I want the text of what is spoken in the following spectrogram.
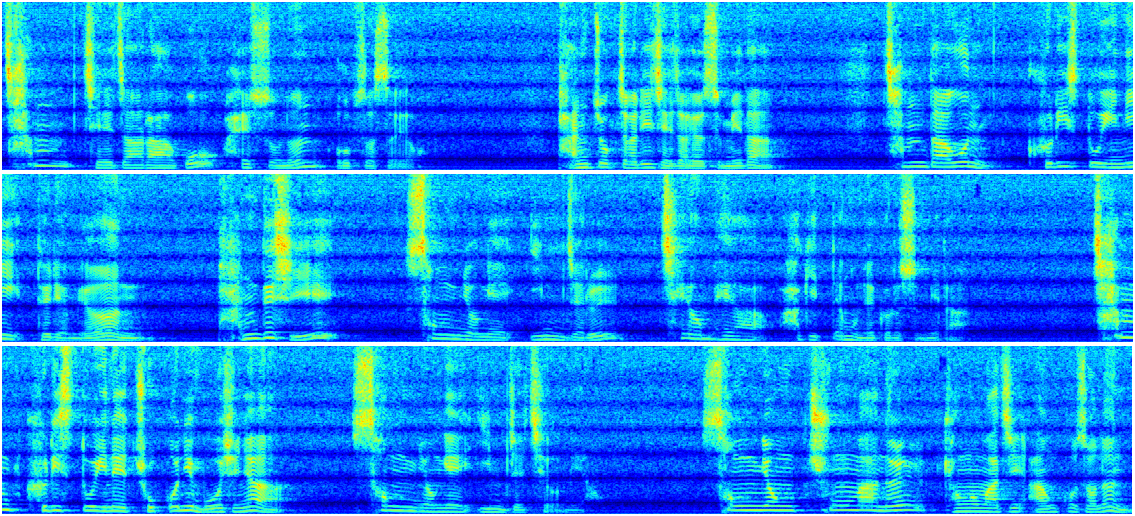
참 제자라고 할 수는 없었어요. 반쪽짜리 제자였습니다. 참다운 그리스도인이 되려면 반드시 성령의 임재를 체험해야 하기 때문에 그렇습니다. 참 그리스도인의 조건이 무엇이냐? 성령의 임재 체험이요. 성령 충만을 경험하지 않고서는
